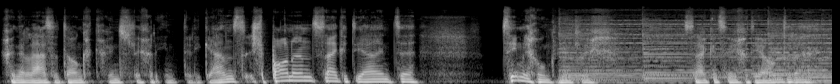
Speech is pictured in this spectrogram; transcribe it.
können lesen dank künstlicher Intelligenz. Spannend, sagen die einen, ziemlich ungemütlich, sagen sicher die anderen.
